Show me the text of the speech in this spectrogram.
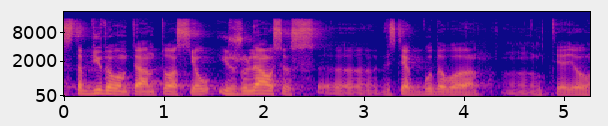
stabdydavom ten tuos jau įžuliausius, e, vis tiek būdavo mm, tie jau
